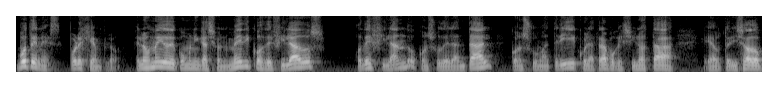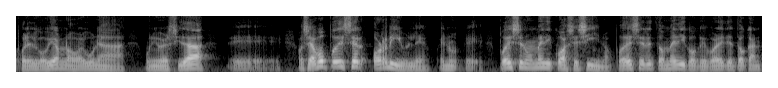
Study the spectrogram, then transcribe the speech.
vos tenés, por ejemplo, en los medios de comunicación, médicos desfilados o desfilando con su delantal, con su matrícula atrás, porque si no está eh, autorizado por el gobierno o alguna universidad, eh, o sea, vos podés ser horrible, eh, podés ser un médico asesino, podés ser estos médicos que por ahí te tocan,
